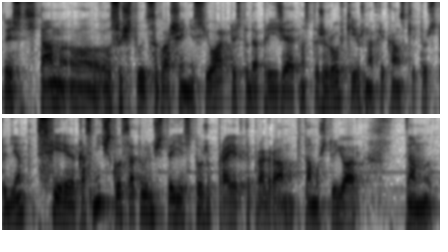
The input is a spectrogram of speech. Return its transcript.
то есть там э, существует соглашение с ЮАР, то есть туда приезжают на стажировки южноафриканские тоже студенты. В сфере космического сотрудничества есть тоже проекты, программы, потому что ЮАР там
